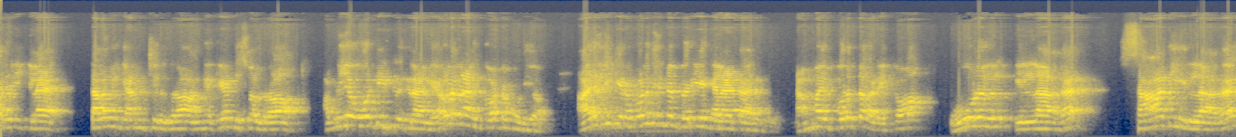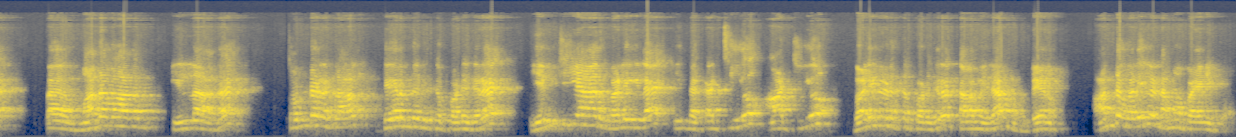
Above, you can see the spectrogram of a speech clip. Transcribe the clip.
அறிவிக்கல. தலைமைக்கு அனுப்பிச்சிருக்கிறோம். அங்க கேட்டு சொல்றோம். அப்படியே ஓட்டிட்டு இருக்கிறாங்க. எவ்வளவு நாளைக்கு ஓட்ட முடியும்? அறிவிக்கிற பொழுது இன்னும் பெரிய கலாட்டா இருக்கு நம்மை பொறுத்த வரைக்கும் ஊழல் இல்லாத சாதி இல்லாத மதவாதம் இல்லாத தொண்டர்களால் தேர்ந்தெடுக்கப்படுகிற எம்ஜிஆர் வழியில இந்த கட்சியும் ஆட்சியும் வழிநடத்தப்படுகிற தலைமை தான் நமக்கு வேணும். அந்த வழியில நம்ம பயணிப்போம்.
